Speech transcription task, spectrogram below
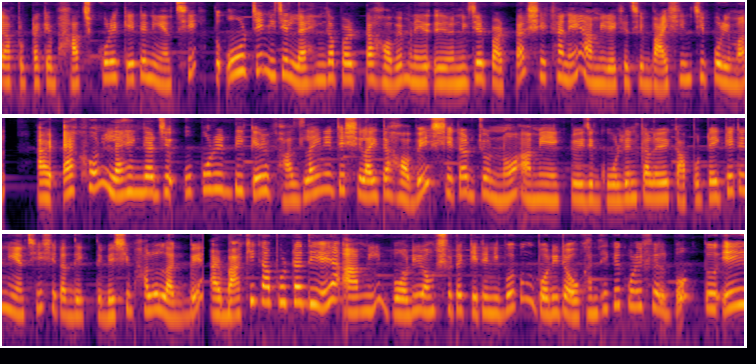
কাপড়টাকে ভাঁজ করে কেটে নিয়েছি। তো ওর যে নিচের লেহেঙ্গা পার্টটা হবে মানে নিচের পার্টটা সেখানে আমি রেখেছি বাইশ ইঞ্চি পরিমাণ। আর এখন লেহেঙ্গার যে উপরের দিকের ভাজলাইনের যে সেলাইটা হবে, সেটার জন্য আমি একটু এই যে গোল্ডেন কালারের কাপড়টাই কেটে নিয়েছি, সেটা দেখতে বেশি ভালো লাগবে। আর বাকি কাপড়টা দিয়ে আমি বডির অংশটা কেটে নিব এবং বডিটা ওখান থেকে করে ফেলব। তো এই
